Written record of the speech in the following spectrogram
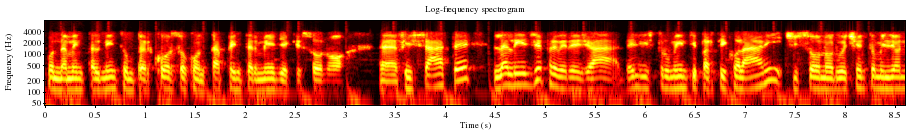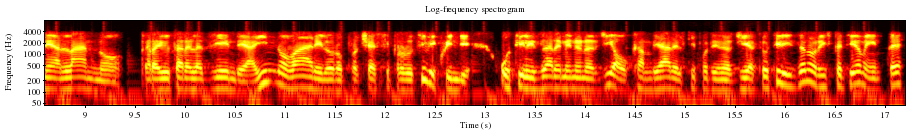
fondamentalmente un percorso con tappe intermedie che sono eh, fissate. La legge prevede già degli strumenti particolari, ci sono 200 milioni all'anno per aiutare le aziende a innovare i loro processi produttivi, quindi utilizzare meno energia o cambiare il tipo di energia che utilizzano, rispettivamente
